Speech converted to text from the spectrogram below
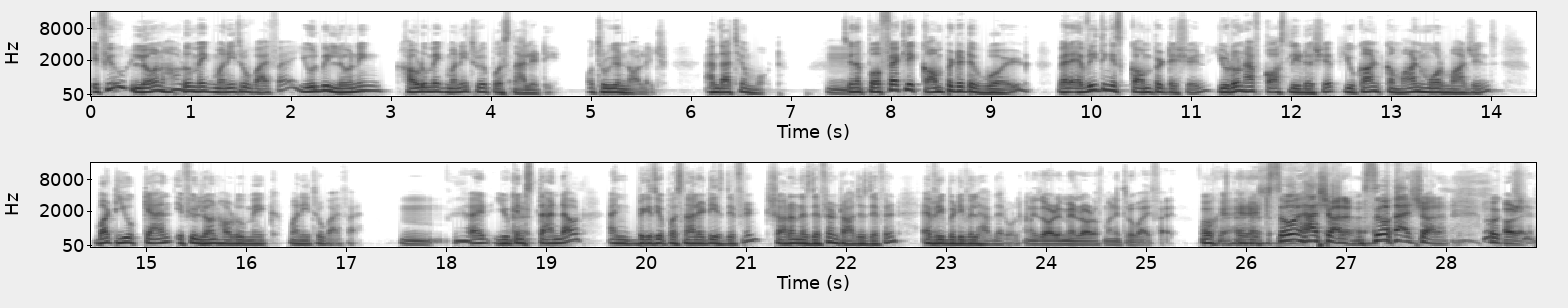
If you learn how to make money through Wi-Fi, you will be learning how to make money through your personality or through your knowledge, and that's your moat. Hmm. So in a perfectly competitive world where everything is competition, you don't have cost leadership, you can't command more margins, but you can if you learn how to make money through Wi-Fi Hmm. right? You can Right. stand out, and because your personality is different, Sharan is different, Raj is different. Everybody will have their role. And he's already made a lot of money through Wi-Fi. Okay, so has Sharan. So has Sharan. Okay. All right.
